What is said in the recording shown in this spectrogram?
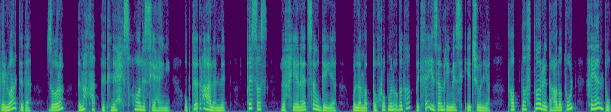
في الوقت ده زورا دماغها بتتلاحس خالص يا عيني وبتقرأ على النت قصص لخيانات زوجية ولما بتخرج من أوضتها بتلاقي زمري ماسك إيد جوليا. فبتفترض على طول خيانته.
